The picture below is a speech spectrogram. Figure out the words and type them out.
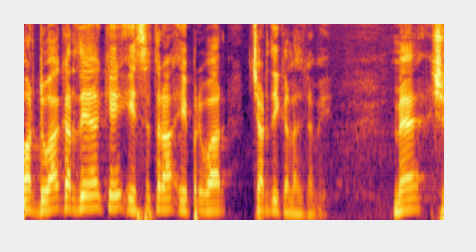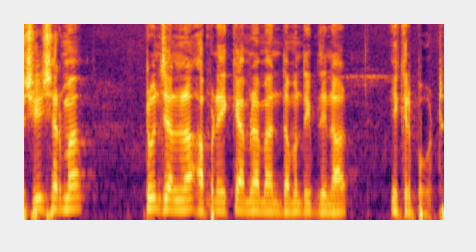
ਔਰ ਦੁਆ ਕਰਦੇ ਹਾਂ ਕਿ ਇਸੇ ਤਰ੍ਹਾਂ ਇਹ ਪਰਿਵਾਰ ਚੜ੍ਹਦੀ ਕਲਾ 'ਚ ਰਹੇ। ਮੈਂ ਸੁਸ਼ੀਲ ਸ਼ਰਮਾ, ਟੁਨ ਚੈਨਲ ਨਾਲ ਆਪਣੇ ਕੈਮਰਾਮੈਨ ਦਮਨਦੀਪ ਦੇ ਨਾਲ ਇੱਕ ਰਿਪੋਰਟ।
